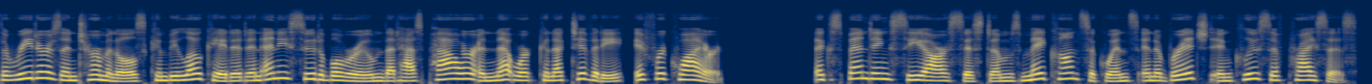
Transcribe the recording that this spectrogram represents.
the readers and terminals can be located in any suitable room that has power and network connectivity, if required. Expending CR systems may consequence in abridged inclusive prices.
